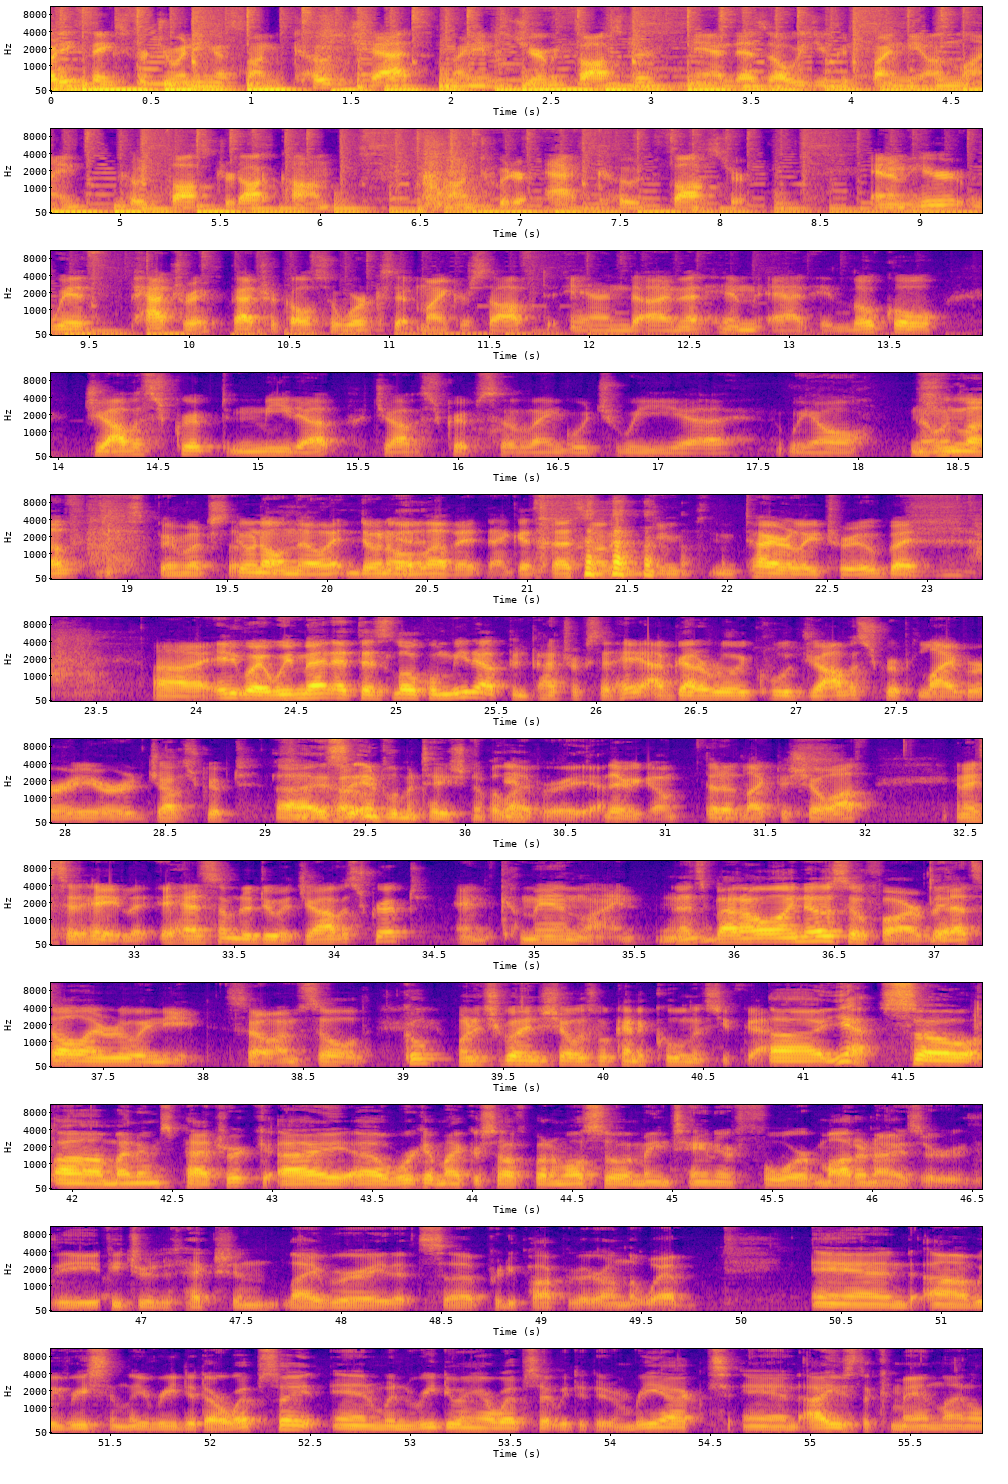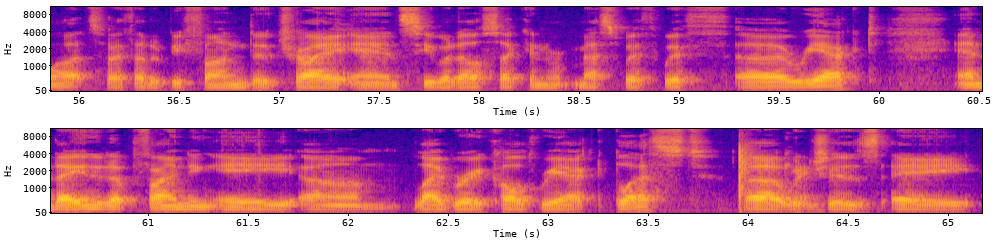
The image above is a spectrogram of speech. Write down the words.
everybody. Thanks for joining us on Code Chat. My name is Jeremy Foster, and as always, you can find me online, codefoster.com, on Twitter at CodeFoster. And I'm here with Patrick. Patrick also works at Microsoft, and I met him at a local JavaScript meetup. JavaScript's a language we uh, we all know and love. Yes, very much so. Don't all know it, don't all Yeah. love it. I guess that's not entirely true, but uh, anyway, we met at this local meetup, and Patrick said, "Hey, I've got a really cool JavaScript library or JavaScript." Uh, it's code." the implementation of a Yeah. library. Yeah. There you go. That I'd like to show off. And I said, "Hey, it has something to do with JavaScript and command line. And that's about all I know so far, but Mm-hmm. That's all I really need. So I'm sold. Cool. Why don't you go ahead and show us what kind of coolness you've got? Uh, yeah. So uh, my name's Patrick. I uh, work at Microsoft, but I'm also a maintainer for Modernizr, the feature detection library that's uh, pretty popular on the web. And uh, we recently redid our website, and when redoing our website, we did it in React. And I use the command line a lot, so I thought it'd be fun to try and see what else I can mess with with uh, React. And I ended up finding a um, library called React Blessed, uh, Okay. which is a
